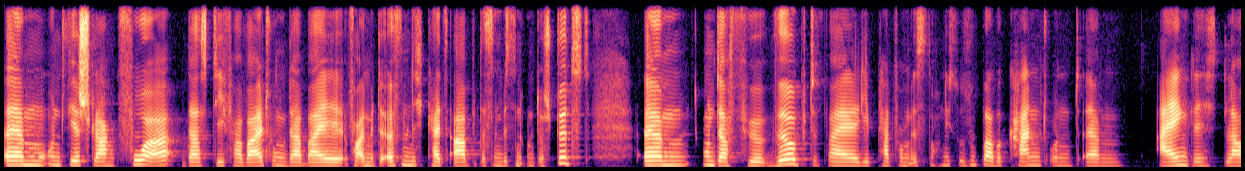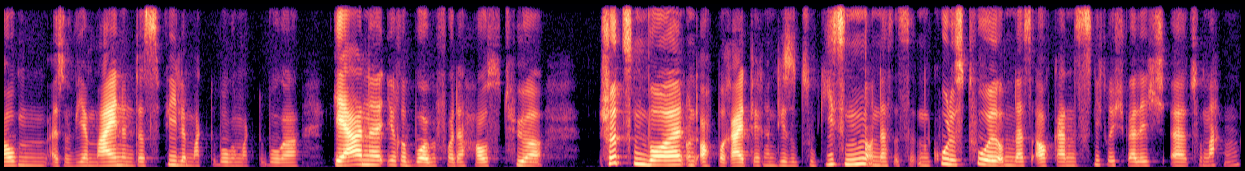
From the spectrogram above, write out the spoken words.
Ähm, und wir schlagen vor, dass die Verwaltung dabei, vor allem mit der Öffentlichkeitsarbeit, das ein bisschen unterstützt ähm, und dafür wirbt, weil die Plattform ist noch nicht so super bekannt und ähm, eigentlich glauben, also wir meinen, dass viele Magdeburger und Magdeburger gerne ihre Bäume vor der Haustür schützen wollen und auch bereit wären, diese zu gießen. Und das ist ein cooles Tool, um das auch ganz niedrigschwellig äh, zu machen.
